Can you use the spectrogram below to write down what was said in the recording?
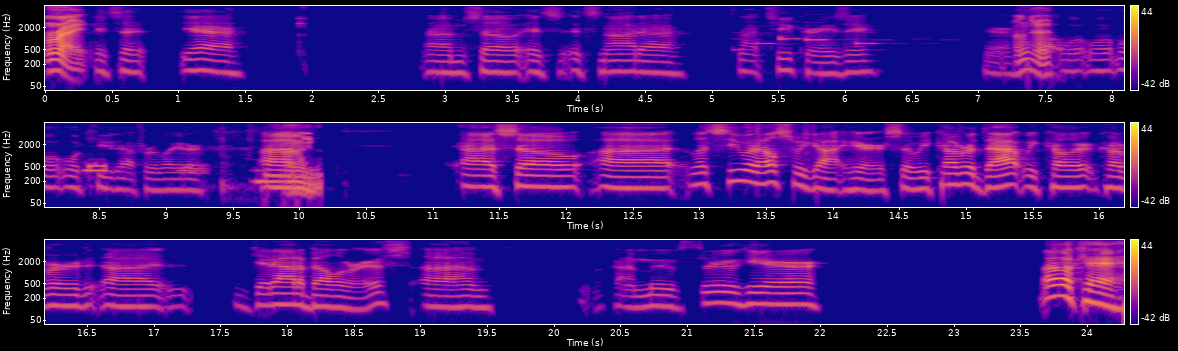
Right. It's a yeah. Um, so it's it's not uh it's not too crazy. Here, Okay. We'll, we'll, we'll, we'll cue that for later. Um, uh, so uh, let's see what else we got here. So we covered that. We color, covered uh, get out of Belarus. Um, we'll kind of move through here. Okay,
